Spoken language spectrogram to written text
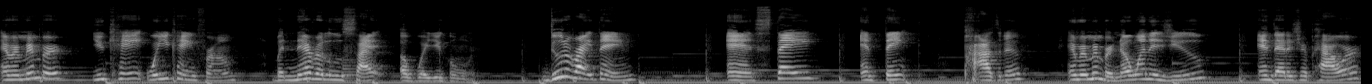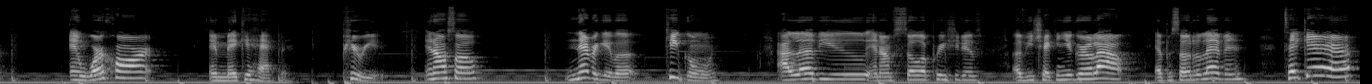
And remember, you can't where you came from, but never lose sight of where you're going. Do the right thing and stay and think positive. And remember, no one is you, and that is your power. And work hard and make it happen. Period. And also, never give up. Keep going. I love you, and I'm so appreciative of you checking your girl out. Episode 11. Take care.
